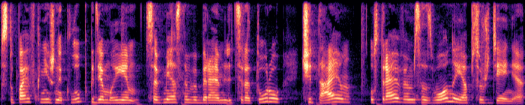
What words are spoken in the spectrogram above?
Вступай в книжный клуб, где мы совместно выбираем литературу, читаем, устраиваем созвоны и обсуждения.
